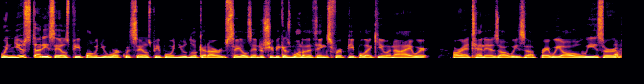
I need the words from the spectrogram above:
When you study salespeople, when you work with salespeople, when you look at our sales industry, because one of the things for people like you and I, we're our antenna is always up, right? We always are yep.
